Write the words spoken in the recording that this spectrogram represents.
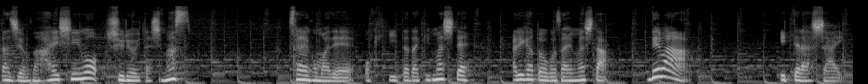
ラジオの配信を終了いたします。最後までお聴きいただきましてありがとうございました。ではいってらっしゃい。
